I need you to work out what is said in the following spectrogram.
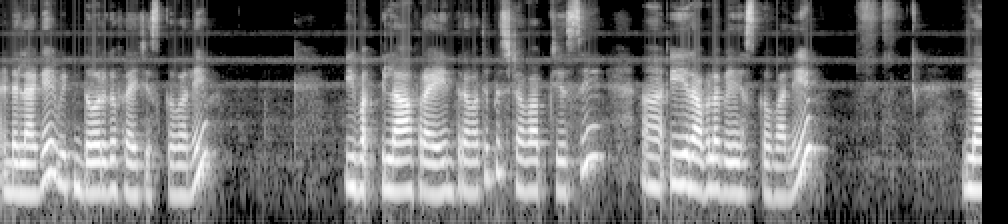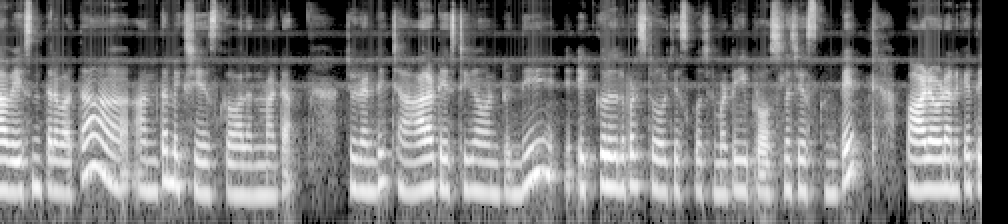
అండ్ అలాగే వీటిని దోరగా ఫ్రై చేసుకోవాలి. ఇవ ఇలా ఫ్రై అయిన తర్వాత ఇప్పుడు స్టవ్ ఆఫ్ చేసి ఈ రవ్వలో వేసుకోవాలి. ఇలా వేసిన తర్వాత అంతా మిక్స్ చేసుకోవాలన్నమాట. చూడండి చాలా టేస్టీగా ఉంటుంది. ఎక్కువ రోజుల పాటు స్టోర్ చేసుకోవచ్చు అనమాట ఈ ప్రాసెస్లో చేసుకుంటే పాడవడానికి అయితే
